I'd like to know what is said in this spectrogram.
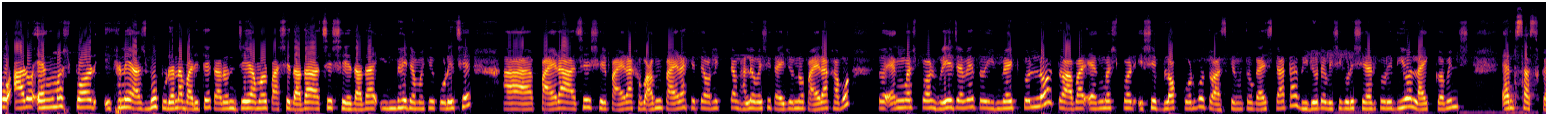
তো আরও এক মাস পর এখানে আসব পুরানা বাড়িতে, কারণ যে আমার পাশে দাদা আছে, সে দাদা ইনভাইট আমাকে করেছে। পায়রা আছে, সে পায়রা খাব। আমি পায়রা খেতে অনেকটা ভালোবাসি, তাই জন্য পায়রা খাব। তো এক মাস পর হয়ে যাবে, তো ইনভাইট করল। তো আবার এক মাস পর এসে ব্লগ করব। তো আজকের মতো গাইস টাটা। ভিডিওটা বেশি করে শেয়ার করে দিও লাইক কমেন্টস অ্যান্ড সাবস্ক্রাইব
